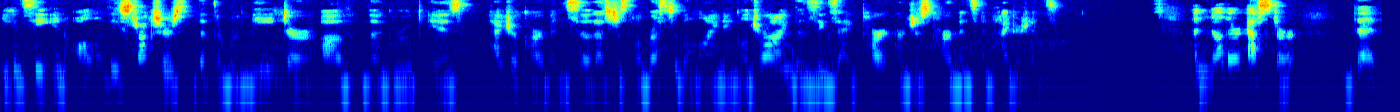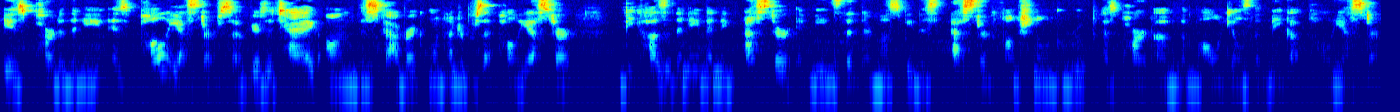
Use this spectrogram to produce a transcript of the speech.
You can see in all of these structures that the remainder of the group is hydrocarbons. So that's just the rest of the line angle drawing. The zigzag part are just carbons and hydrogens. Another ester that is part of the name is polyester. So here's a tag on this fabric, 100% polyester because of the name ending ester, it means that there must be this ester functional group as part of the molecules that make up polyester.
